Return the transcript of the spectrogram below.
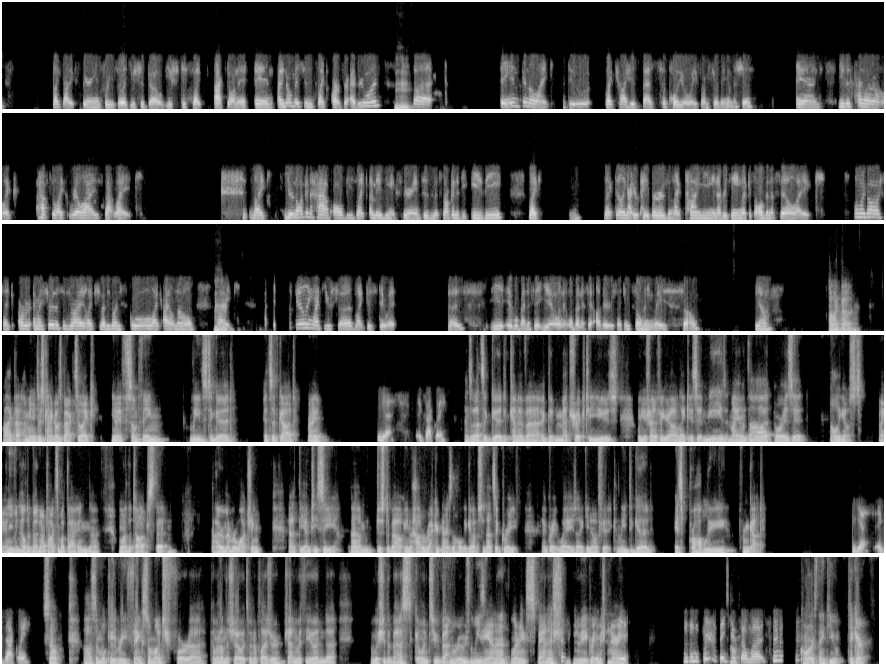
like that experience where you feel like you should go, you should just like act on it. And I know missions like aren't for everyone, mm-hmm. but Satan's gonna like do like try his best to pull you away from serving a mission. And you just kind of like have to like realize that like like you're not going to have all these like amazing experiences and it's not going to be easy like like filling out your papers and like timing and everything like it's all going to feel like oh my gosh, like, are, am I sure this is right? Like, should I be going to school? Like, I don't know. Mm-hmm. Like, feeling like you should, like, just do it because it will benefit you and it will benefit others, like, in so many ways. So, yeah. I like that. I like that. I mean, it just kind of goes back to like, you know, if something leads to good, it's of God, right? Yes, exactly. And so that's a good kind of a, a, good metric to use when you're trying to figure out like, is it me? Is it my own thought? Or is it the Holy Ghost? Right. And even Elder Bednar talks about that in uh, one of the talks that I remember watching at the MTC, um, just about, you know, how to recognize the Holy Ghost. And that's a great, a great way. It's like, you know, if it can lead to good, it's probably from God. Yes, exactly. So awesome. Well, Kabri, thanks so much for uh, coming on the show. It's been a pleasure chatting with you, and uh, I wish you the best going to Baton Rouge, Louisiana, learning Spanish. You're going to be a great missionary. thank so, you so much. of course. Thank you. Take care.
